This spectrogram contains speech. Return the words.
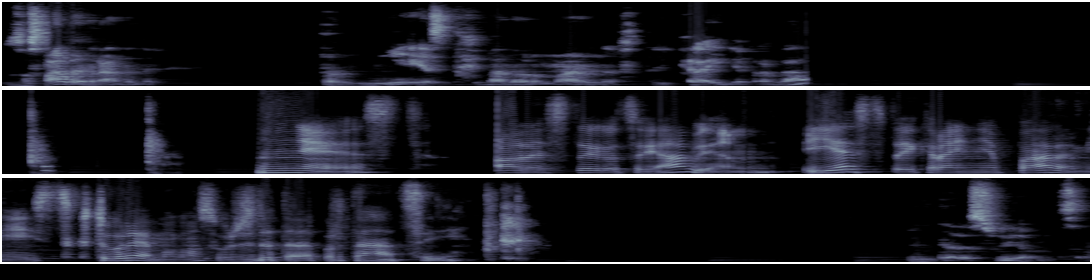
zostałem ranny. To nie jest chyba normalne w tej krainie, prawda? Nie jest, ale z tego co ja wiem, jest w tej krainie parę miejsc, które mogą służyć do teleportacji. Interesujące.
